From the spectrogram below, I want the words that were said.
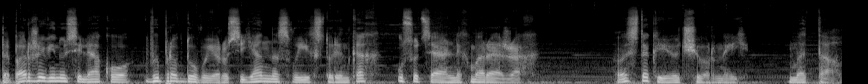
Тепер же він усіляко виправдовує росіян на своїх сторінках у соціальних мережах. Ось такий от чорний метал.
